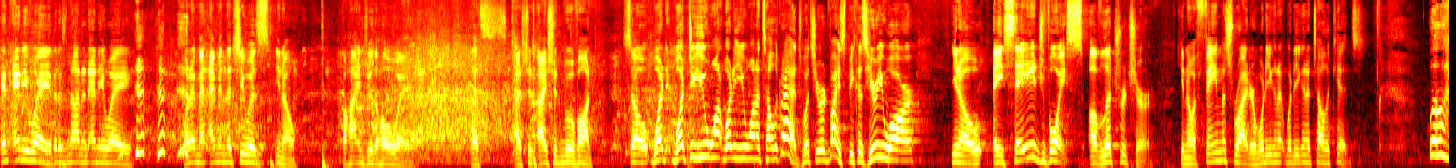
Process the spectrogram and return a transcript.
in any way, that is not in any way what I meant. I mean that she was, you know, behind you the whole way. That's, I should, I should move on. So what, what do you want, what do you want to tell the grads? What's your advice? Because here you are, you know, a sage voice of literature, you know, a famous writer. What are you gonna, what are you gonna tell the kids? Well,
